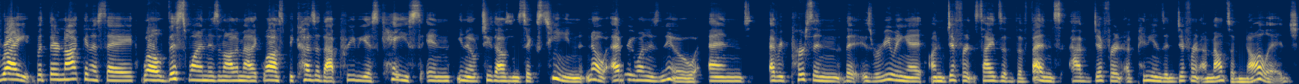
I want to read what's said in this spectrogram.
Right, but they're not going to say, well, this one is an automatic loss because of that previous case in, you know, 2016. No, everyone is new and every person that is reviewing it on different sides of the fence have different opinions and different amounts of knowledge.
